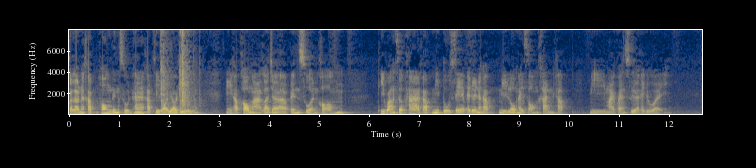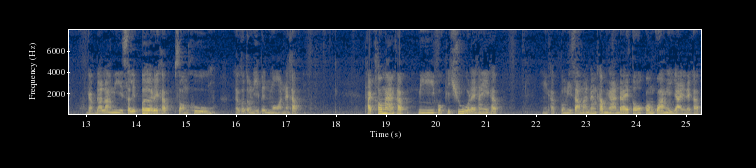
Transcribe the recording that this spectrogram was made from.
กันแล้วนะครับ ห้อง 105 ครับที่ Royal Hill นี่ครับเข้ามาก็จะเป็นส่วนของที่วางเสื้อผ้าครับ มีตู้เซฟให้ด้วยนะครับ มีร่มให้ 2 คันครับ มีไม้แขวนเสื้อให้ด้วยครับด้านล่างมีสลิปเปอร์ด้วยครับ 2 คู่ แล้วก็ตรงนี้เป็นหมอนนะครับ ถัดเข้ามาครับ มีพวกทิชชู่อะไรให้ครับนี่ครับ ตรงนี้สามารถนั่งทำงานได้โต๊ะกว้างๆใหญ่ๆเลยครับ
